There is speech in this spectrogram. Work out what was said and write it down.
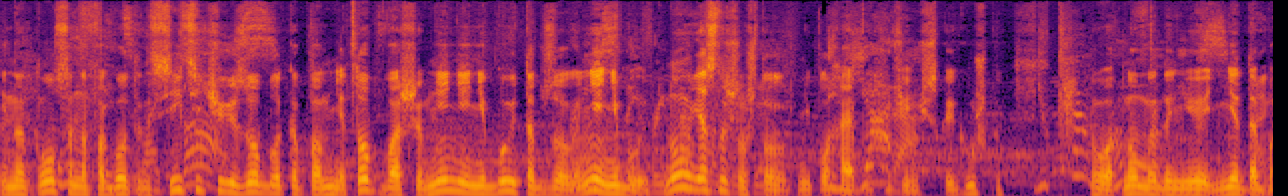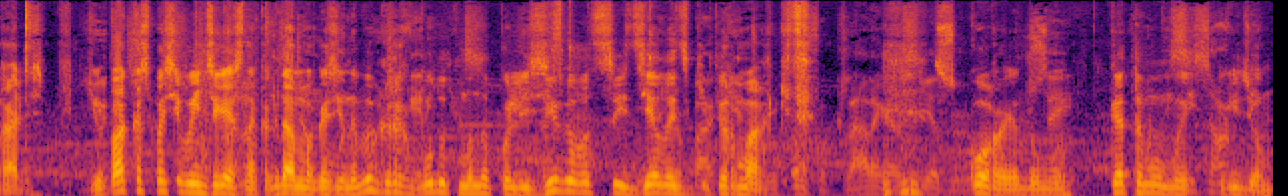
и наткнулся на Forgotten City через облако. По мне топ, ваше мнение, не будет обзора? Не, не будет. Ну, я слышал, что неплохая приключенческая игрушка. Вот, но мы до нее не добрались. Юпака, спасибо, интересно, когда магазины в играх будут монополизироваться и делать гипермаркет? Скоро, я думаю. К этому мы придем.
